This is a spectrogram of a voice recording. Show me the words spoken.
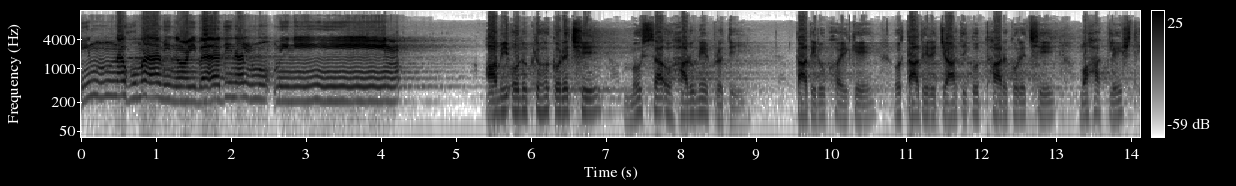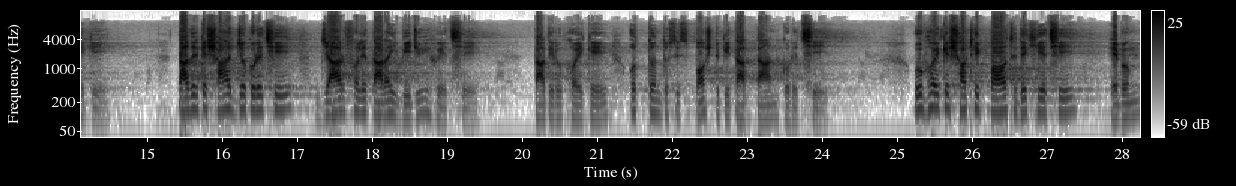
إنهما من عبادنا المؤمنين আমি অনুগ্রহ করেছি মুসা ও হারুনের প্রতি। তাদের উভয়কে ও তাদের জাতিকে উদ্ধার করেছি মহাক্লেশ থেকে। তাদেরকে সাহায্য করেছি, যার ফলে তারাই বিজয়ী হয়েছে। তাদের উভয়কে অত্যন্ত সুস্পষ্ট কিতাব দান করেছি। উভয়কে সঠিক পথ দেখিয়েছি এবং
